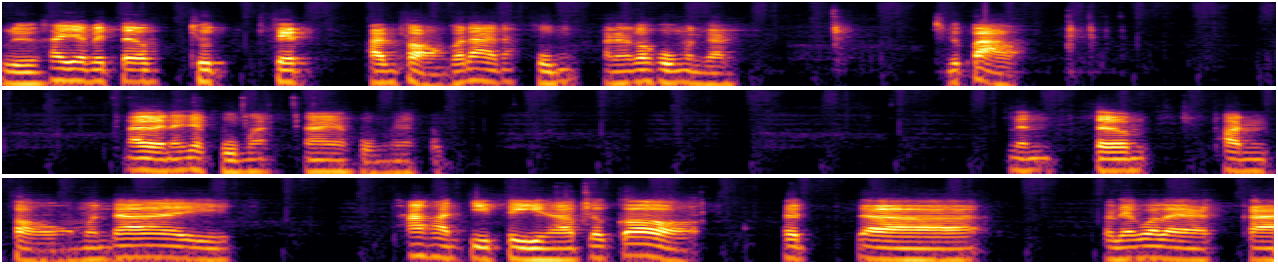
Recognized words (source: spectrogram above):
หรือใครจะไปเติมชุดเซ็ตพันสองก็ได้นะ คุ้ม อันนั้นก็คุ้มเหมือนกัน หรือเปล่าเออน่าจะคุ้มอะน่าจะคุ้มนี่ยครับนั้นเติมพันสองมันได้ห้าพันจีซีนะครับ แล้วก็อ่าเขาเรียกว่าอะไรกา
